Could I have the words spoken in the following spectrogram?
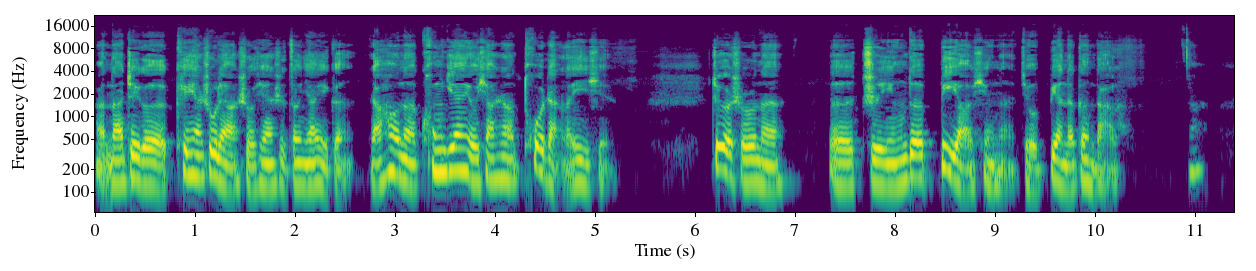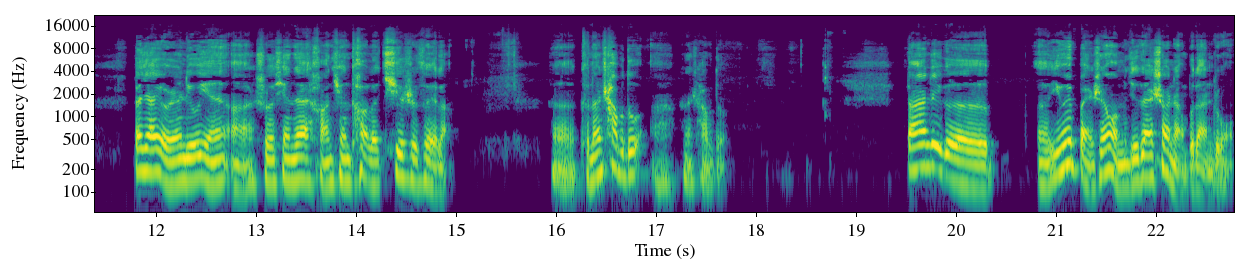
啊，那这个 K 线数量首先是增加一根，然后呢，空间又向上拓展了一些，这个时候呢，呃，止盈的必要性呢就变得更大了啊。大家有人留言啊，说现在行情到了七十岁了。呃，可能差不多啊，可能差不多。当然，这个呃，因为本身我们就在上涨不断中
